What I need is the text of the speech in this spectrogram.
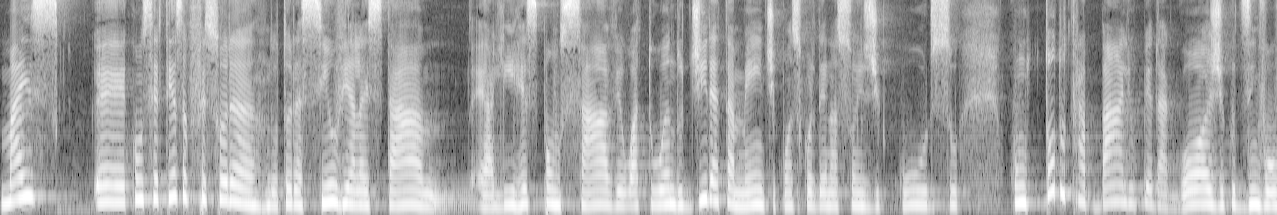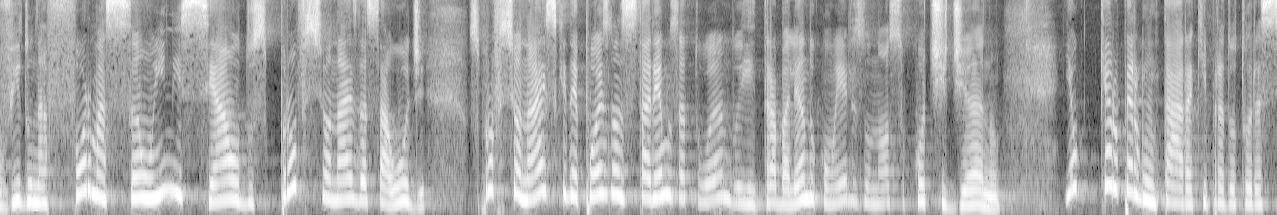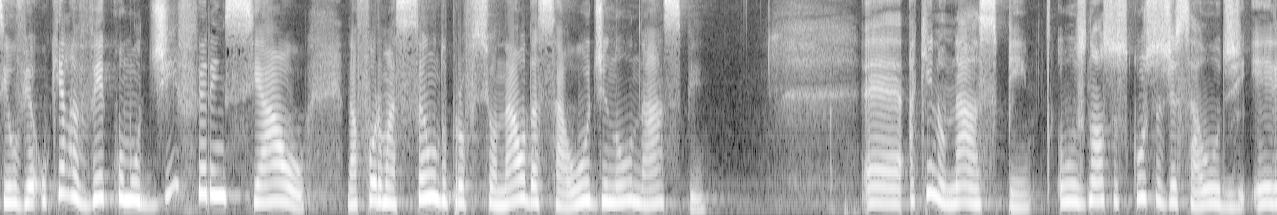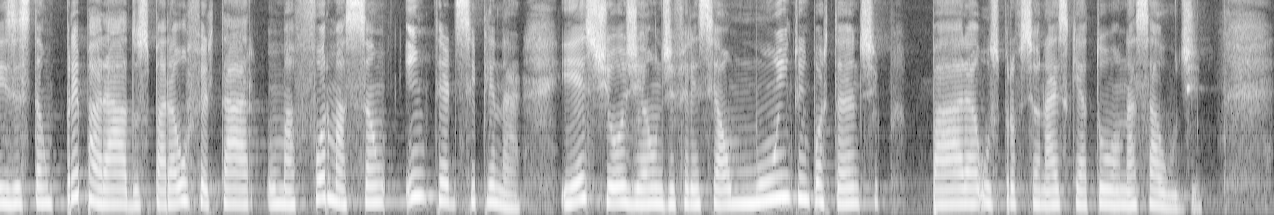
Mas é, com certeza a professora doutora Silvia ela está é, ali responsável, atuando diretamente com as coordenações de curso, com todo o trabalho pedagógico desenvolvido na formação inicial dos profissionais da saúde, os profissionais que depois nós estaremos atuando e trabalhando com eles no nosso cotidiano. E eu quero perguntar aqui para a doutora Silvia o que ela vê como diferencial na formação do profissional da saúde no UNASP. É, aqui no UNASP, os nossos cursos de saúde eles estão preparados para ofertar uma formação interdisciplinar e este hoje é um diferencial muito importante para os profissionais que atuam na saúde.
